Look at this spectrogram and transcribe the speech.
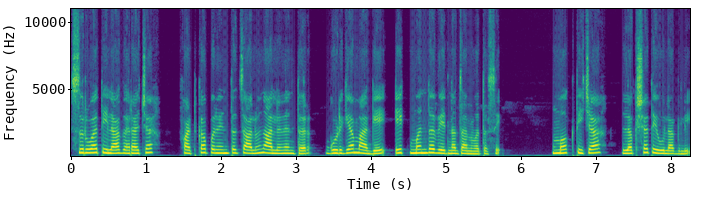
सुरुवातीला घराच्या फाटकापर्यंत चालून आल्यानंतर गुडघ्यामागे एक मंद वेदना जाणवत असे. मग तिच्या लक्षात येऊ लागली.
